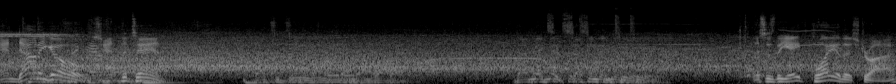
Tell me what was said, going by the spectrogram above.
And down he goes at the 10. This is the eighth play of this drive.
